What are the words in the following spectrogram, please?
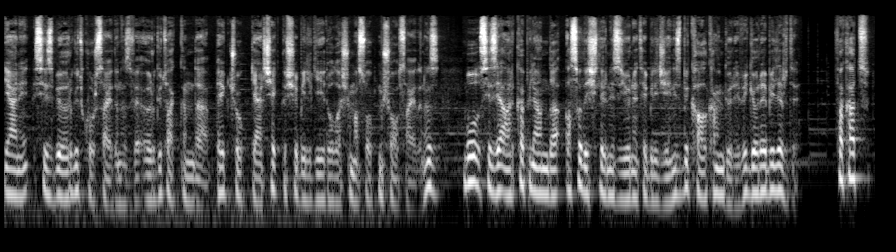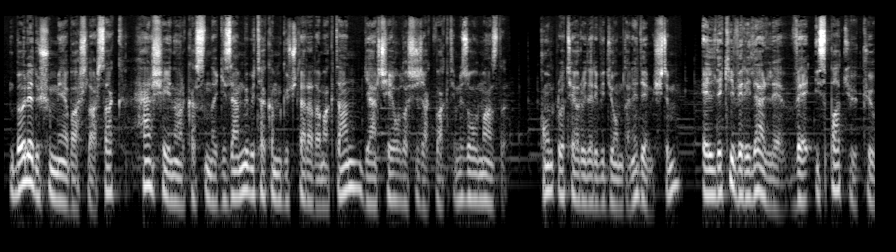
Yani siz bir örgüt kursaydınız ve örgüt hakkında pek çok gerçek dışı bilgiyi dolaşıma sokmuş olsaydınız, bu size arka planda asıl işlerinizi yönetebileceğiniz bir kalkan görevi görebilirdi. Fakat böyle düşünmeye başlarsak her şeyin arkasında gizemli bir takım güçler aramaktan gerçeğe ulaşacak vaktimiz olmazdı. Komplo teorileri videomda ne demiştim? Eldeki verilerle ve ispat yükü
